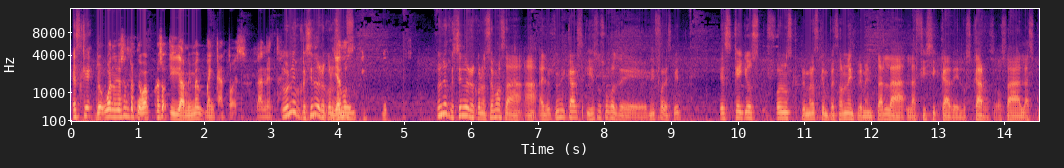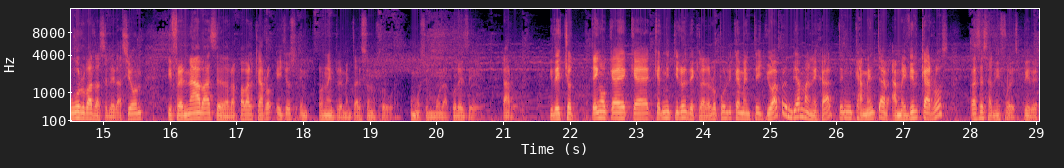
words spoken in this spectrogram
Es que. Yo, bueno, yo siento que va por eso y a mí me, encantó eso, la neta. Lo único que sí le reconocemos. Lo único que sí le reconocemos a, Electronic Arts y esos juegos de Need for Speed es que ellos fueron los primeros que empezaron a implementar la, la, física de los carros. O sea, las curvas, la aceleración. Si frenaba, se derrapaba el carro. Ellos empezaron a implementar eso en los juegos. Como simuladores de, y de hecho, tengo que, admitirlo y declararlo públicamente. Yo aprendí a manejar técnicamente, a, medir carros, gracias a Need for Speed. ¿eh?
